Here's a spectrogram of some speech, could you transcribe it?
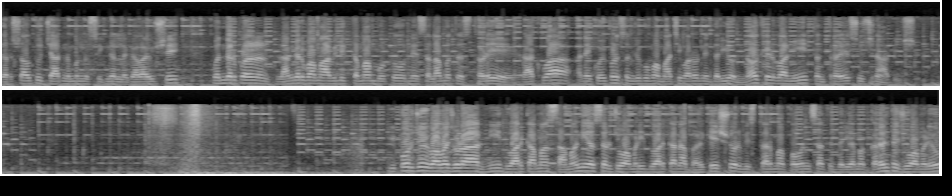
દર્શાવતું ચાર નંબરનું સિગ્નલ લગાવાયું છે. બંદર પર લાંગરવામાં આવેલી તમામ બોટોને સલામત સ્થળે રાખવા અને કોઈપણ સંજોગોમાં માછીમારોને દરિયો ન ખેડવાની તંત્રએ સૂચના આપી છે. બિપોરજોય વાવાઝોડાની દ્વારકામાં સામાન્ય અસર જોવા મળી. દ્વારકાના ભડકેશ્વર વિસ્તારમાં પવન સાથે દરિયામાં કરંટ જોવા મળ્યો.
